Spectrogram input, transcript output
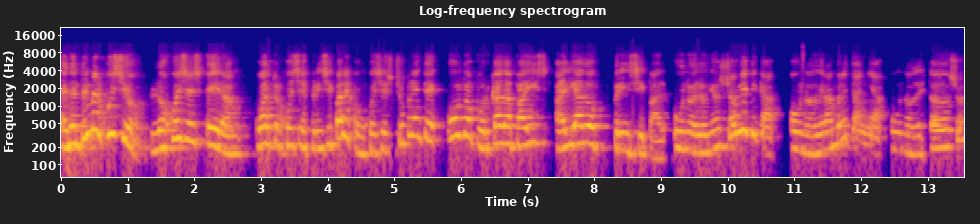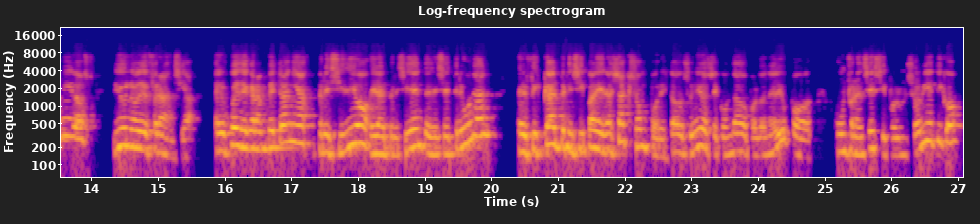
En el primer juicio, los jueces eran cuatro jueces principales con jueces suplentes, uno por cada país aliado principal, uno de la Unión Soviética, uno de Gran Bretaña, uno de Estados Unidos y uno de Francia. El juez de Gran Bretaña presidió, era el presidente de ese tribunal, el fiscal principal era Jackson por Estados Unidos, secundado por Donadieu, por un francés y por un soviético.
